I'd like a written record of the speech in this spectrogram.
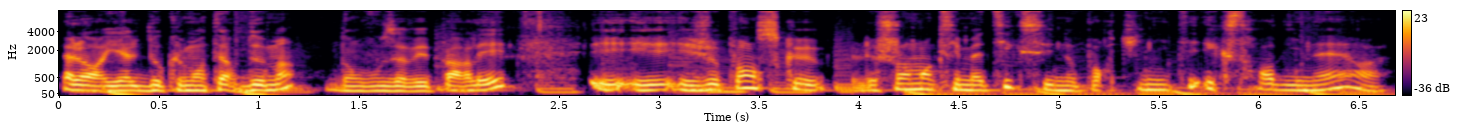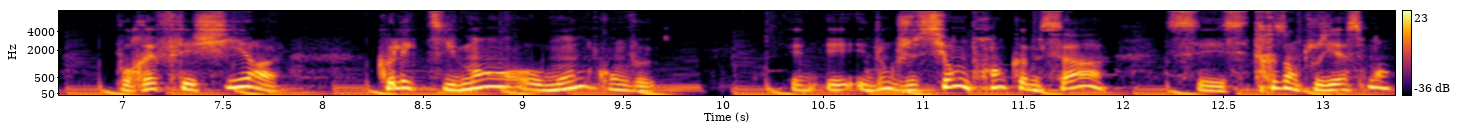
Alors, il y a le documentaire Demain, dont vous avez parlé, et je pense que le changement climatique, c'est une opportunité extraordinaire pour réfléchir collectivement au monde qu'on veut. Et, donc, si on prend comme ça, c'est très enthousiasmant.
